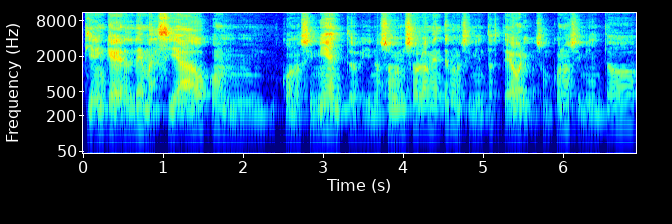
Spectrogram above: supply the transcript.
tienen que ver demasiado con conocimientos y no son solamente conocimientos teóricos, son conocimientos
